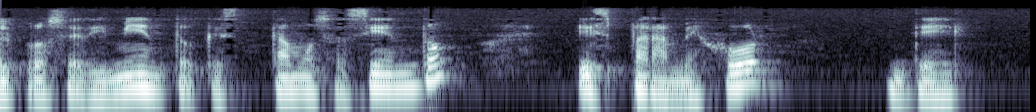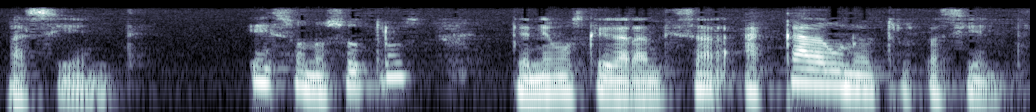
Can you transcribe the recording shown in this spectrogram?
el procedimiento que estamos haciendo es para mejor del paciente. Eso nosotros tenemos que garantizar a cada uno de nuestros pacientes,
